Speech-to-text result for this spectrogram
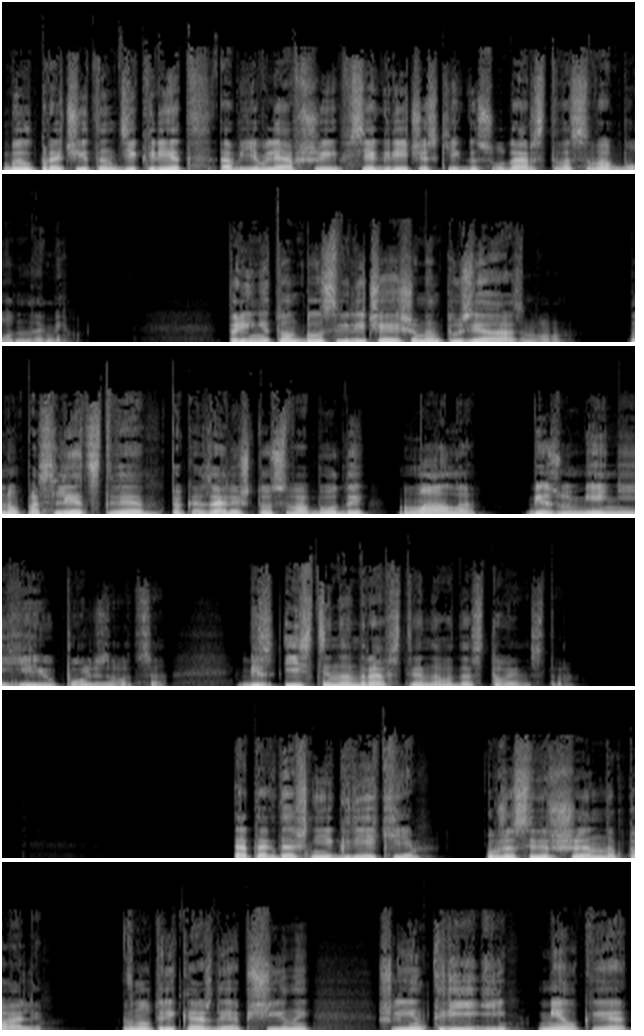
был прочитан декрет, объявлявший все греческие государства свободными. Принят он был с величайшим энтузиазмом, но последствия показали, что свободы мало, без умения ею пользоваться, без истинно нравственного достоинства. А тогдашние греки уже совершенно пали. Внутри каждой общины шли интриги, мелкая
